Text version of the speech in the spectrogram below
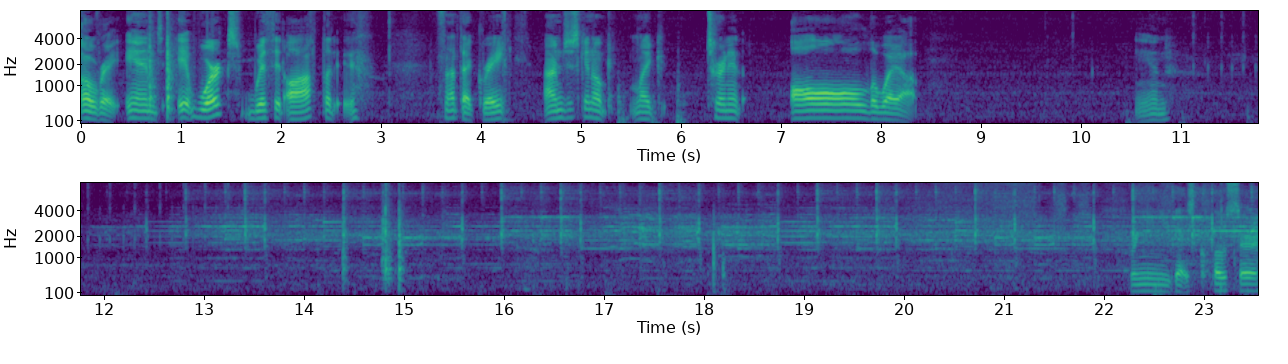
Oh, right. And it works with it off, but it's not that great. I'm just going to, like, turn it all the way up. And... bringing you guys closer.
